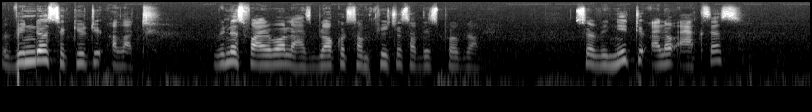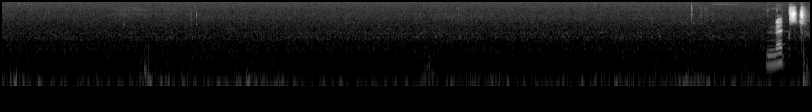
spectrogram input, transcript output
Windows security alert. Windows firewall has blocked some features of this program. So we need to allow access. Next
